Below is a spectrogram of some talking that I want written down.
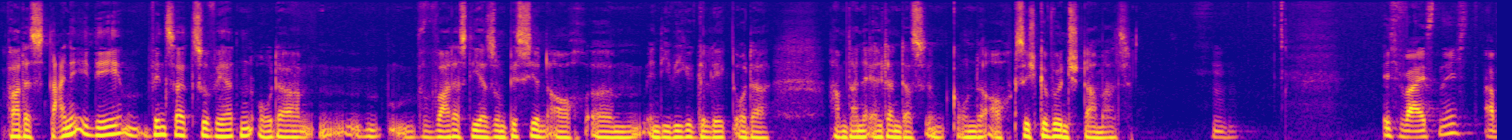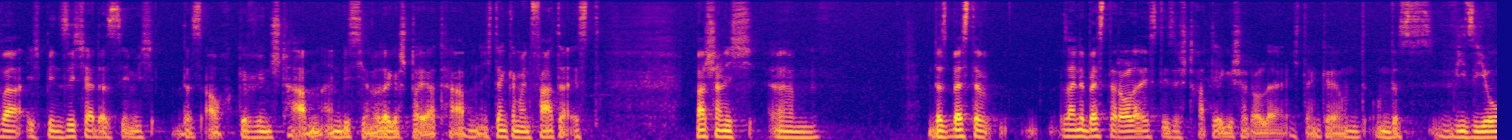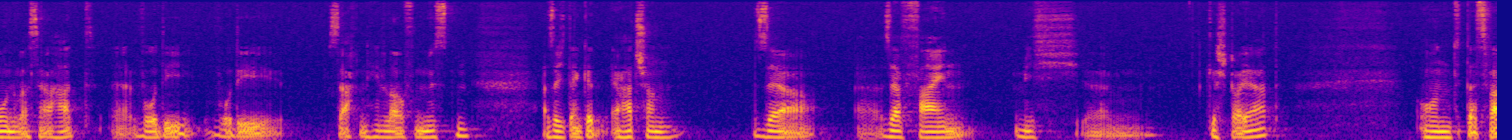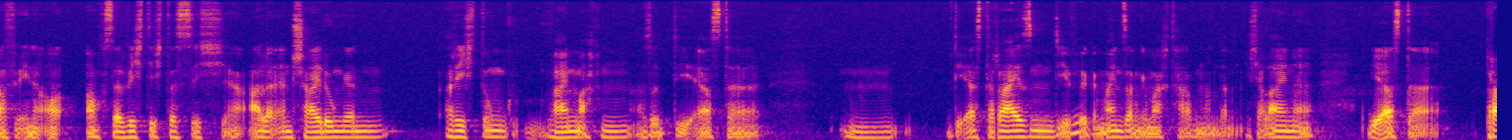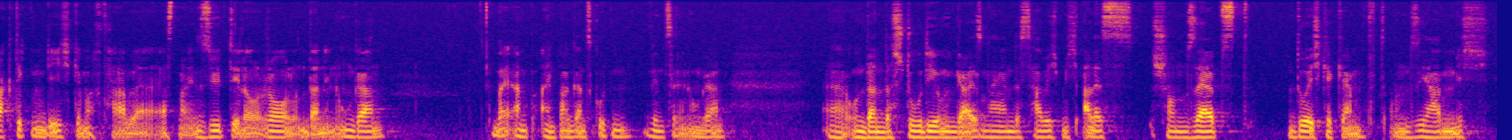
War das deine Idee, Winzer zu werden oder war das dir so ein bisschen auch ähm, in die Wiege gelegt oder haben deine Eltern das im Grunde auch sich gewünscht damals? Hm. Ich weiß nicht, aber ich bin sicher, dass sie mich das auch gewünscht haben, ein bisschen oder gesteuert haben. Ich denke, mein Vater ist wahrscheinlich ähm, das beste, seine beste Rolle ist diese strategische Rolle, ich denke, und, und das Vision, was er hat, äh, wo, die, wo die Sachen hinlaufen müssten. Also ich denke, er hat schon sehr, äh, sehr fein mich ähm, gesteuert. Und das war für ihn auch sehr wichtig, dass sich alle Entscheidungen Richtung Wein machen, also die erste die ersten Reisen, die wir gemeinsam gemacht haben und dann ich alleine, die ersten Praktiken, die ich gemacht habe, erstmal in Südtirol und dann in Ungarn, bei ein paar ganz guten Winzern in Ungarn äh, und dann das Studium in Geisenheim, das habe ich mich alles schon selbst durchgekämpft und sie haben mich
